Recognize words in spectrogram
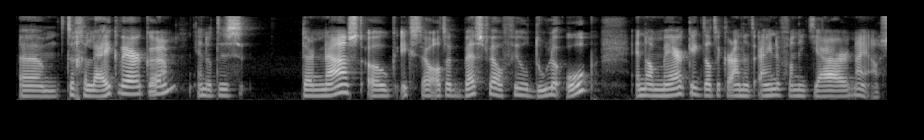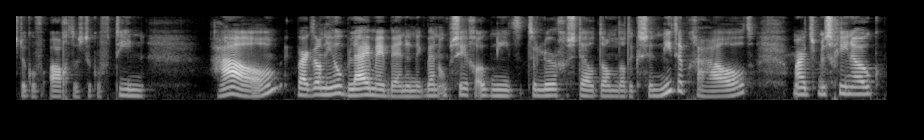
um, tegelijk werken. En dat is daarnaast ook, ik stel altijd best wel veel doelen op. En dan merk ik dat ik er aan het einde van het jaar, nou ja, een stuk of 8, een stuk of 10 haal. Waar ik dan heel blij mee ben. En ik ben op zich ook niet teleurgesteld dan dat ik ze niet heb gehaald. Maar het is misschien ook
